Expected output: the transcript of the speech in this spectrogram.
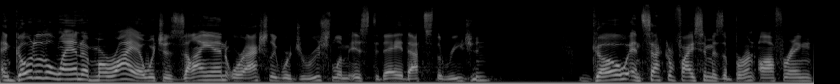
and go to the land of Moriah, which is Zion, or actually where Jerusalem is today. That's the region. Go and sacrifice him as a burnt offering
